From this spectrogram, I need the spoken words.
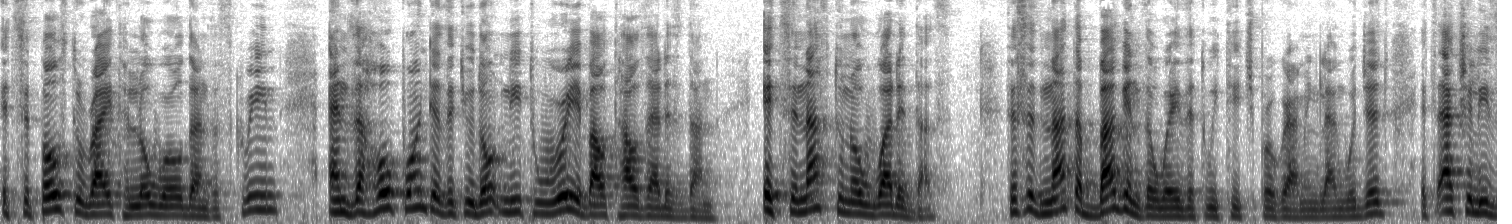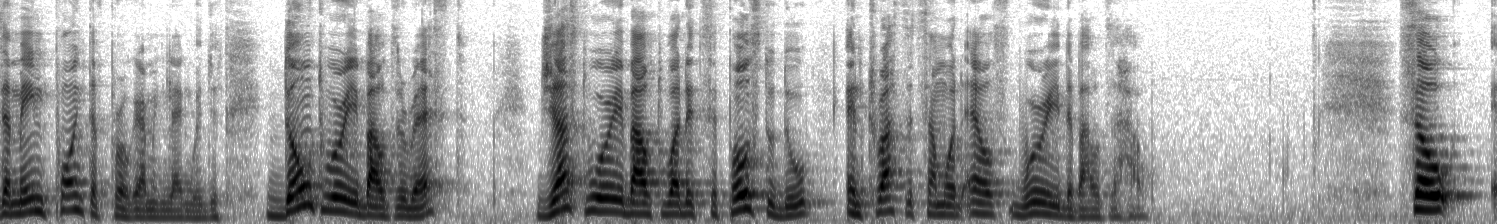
it's supposed to write hello world on the screen. And the whole point is that you don't need to worry about how that is done. It's enough to know what it does. This is not a bug in the way that we teach programming languages. It's actually the main point of programming languages. Don't worry about the rest. Just worry about what it's supposed to do and trust that someone else worried about the how. So eh,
